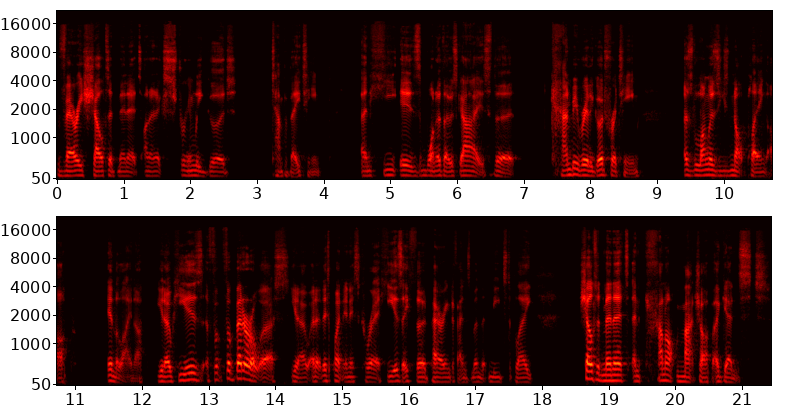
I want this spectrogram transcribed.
very sheltered minutes on an extremely good Tampa Bay team. And he is one of those guys that can be really good for a team as long as he's not playing up in the lineup. You know, he is, for, for better or worse, you know, and at this point in his career, he is a third pairing defenseman that needs to play sheltered minutes and cannot match up against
